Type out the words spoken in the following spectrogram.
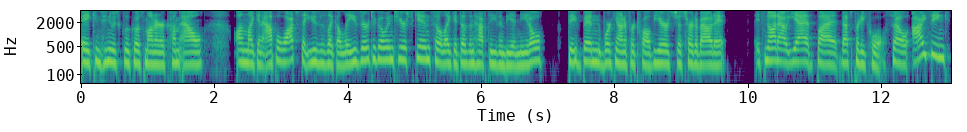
a continuous glucose monitor come out on like an Apple Watch that uses like a laser to go into your skin. So, like, it doesn't have to even be a needle. They've been working on it for 12 years, just heard about it. It's not out yet, but that's pretty cool. So, I think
